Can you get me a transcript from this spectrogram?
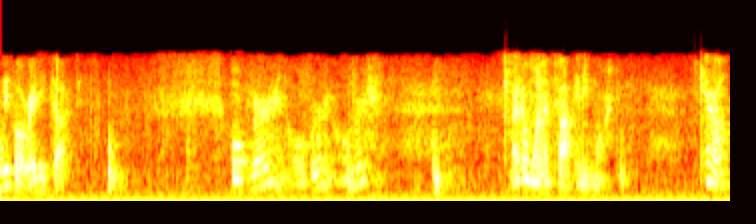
We've already talked. Over and over and over. I don't want to talk anymore. Carol.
